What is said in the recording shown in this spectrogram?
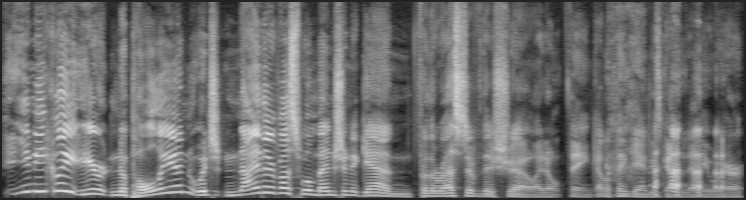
uniquely here, Napoleon, which neither of us will mention again for the rest of this show. I don't think. I don't think Andy's got it anywhere.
